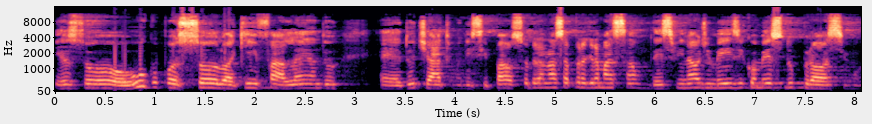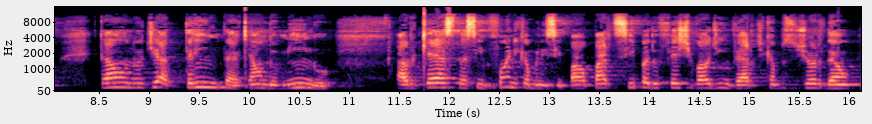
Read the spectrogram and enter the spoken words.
Eu sou Hugo Pozzolo aqui falando é, do Teatro Municipal sobre a nossa programação desse final de mês e começo do próximo. Então, no dia 30, que é um domingo, a Orquestra Sinfônica Municipal participa do Festival de Inverno de Campos do Jordão.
